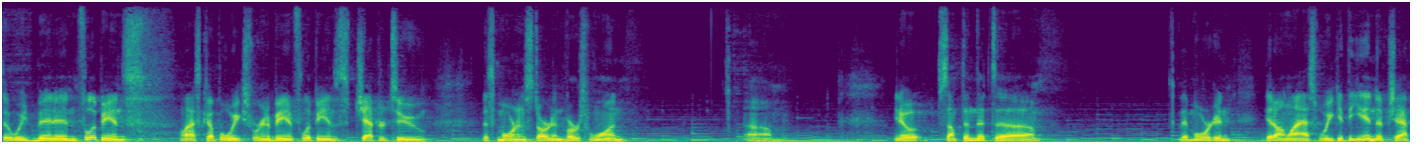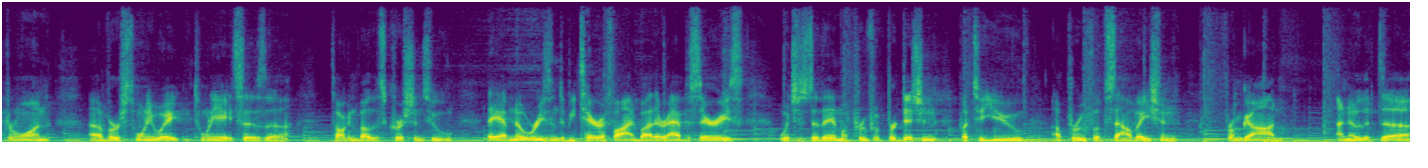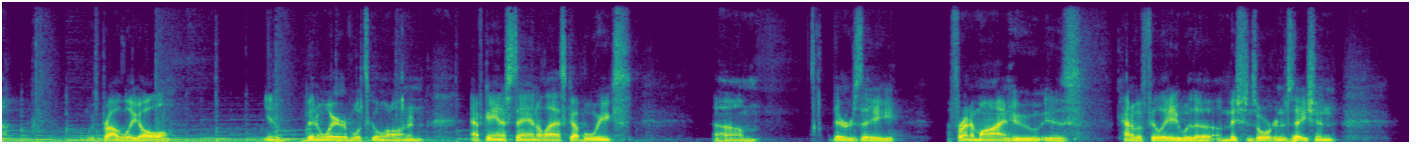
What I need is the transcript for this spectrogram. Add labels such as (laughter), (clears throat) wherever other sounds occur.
So we've been in Philippians last couple weeks. We're going to be in Philippians chapter 2 this morning, starting in verse 1. Um, you know, something that, uh, that Morgan hit on last week at the end of chapter 1, uh, verse 28, 28 says, uh, talking about those Christians who they have no reason to be terrified by their adversaries, which is to them a proof of perdition, but to you a proof of salvation from God. I know that uh, probably all, you know, been aware of what's going on in Afghanistan the last couple of weeks. Um, there's a, a, friend of mine who is kind of affiliated with a, a, missions organization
